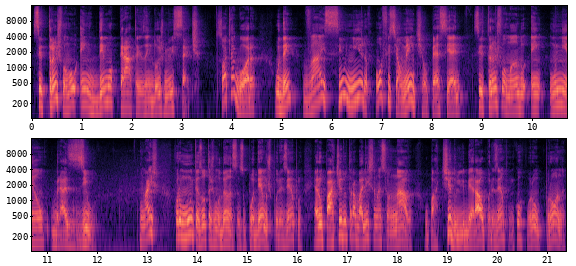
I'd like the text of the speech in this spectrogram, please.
se transformou em Democratas em 2007. Só que agora o DEM vai se unir oficialmente ao PSL, se transformando em União Brasil. Mas foram muitas outras mudanças. O Podemos, por exemplo, era o Partido Trabalhista Nacional. O Partido Liberal, por exemplo, incorporou o PRONA,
